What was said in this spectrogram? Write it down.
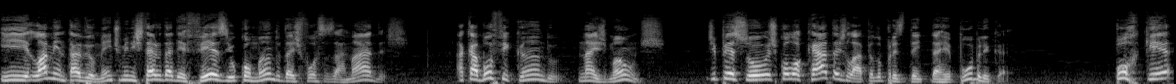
E, lamentavelmente, o Ministério da Defesa e o comando das Forças Armadas acabou ficando nas mãos de pessoas colocadas lá pelo presidente da República porque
